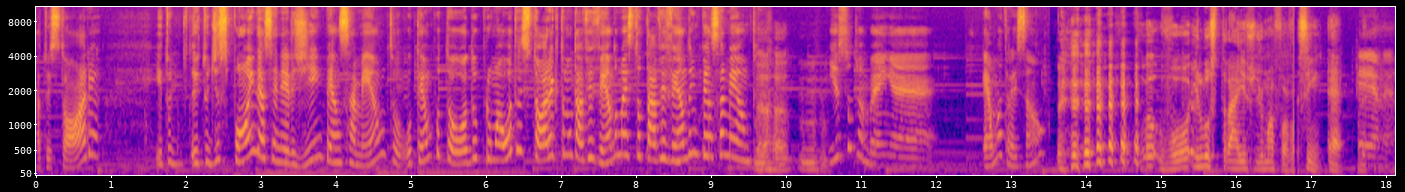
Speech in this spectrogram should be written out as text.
a tua história e tu, e tu dispõe dessa energia em pensamento o tempo todo para uma outra história que tu não tá vivendo, mas tu tá vivendo em pensamento. Uhum. Uhum. Isso também é. É uma traição? vou, vou, ilustrar isso de uma forma. Sim, é. É, né?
